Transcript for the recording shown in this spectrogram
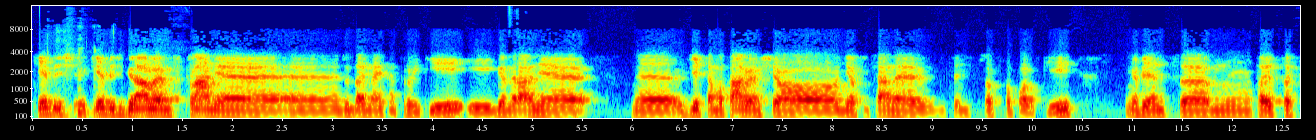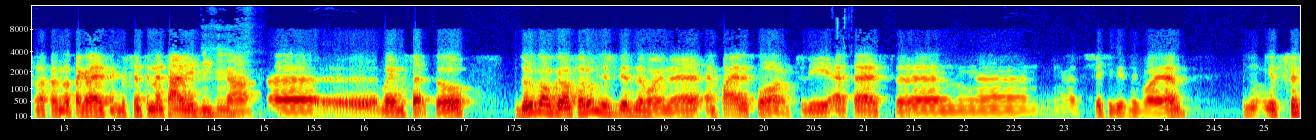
Kiedyś, kiedyś grałem w klanie e, Jedi Knighta trójki i generalnie e, gdzieś tam otarłem się o nieoficjalne wicemistrzostwo Polski, więc to jest coś, co na pewno ta gra jest jakby sentymentalnie bliska mm. mojemu sercu. Drugą grą to również Gwiezdne Wojny, Empire is War, czyli RTS w świecie Gwiezdnych Wojen jest przez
